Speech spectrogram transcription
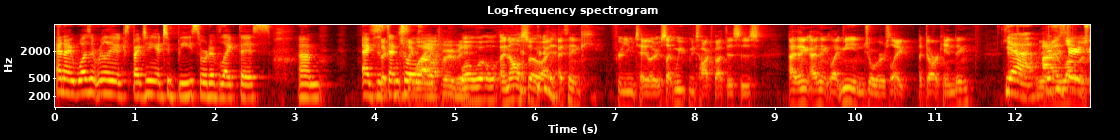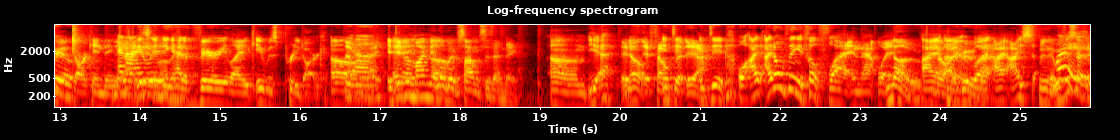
and I wasn't really expecting it to be sort of like this um, existential six like. movie. Well, well, and also I, I think for you, Taylor, it's like we, we talked about this is I think I think like me and George like a dark ending. Yeah, this I is love very a true. good dark ending. And And this ending had a very like it was pretty dark. Um, Yeah. It did And, remind me a little bit um, of Silence's ending. Um, yeah, It- no, it felt did. it- yeah. It did. Well, I, I don't think it felt flat in that way. No, I, no, I agree with but that. I, I, st- was this, Right. was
